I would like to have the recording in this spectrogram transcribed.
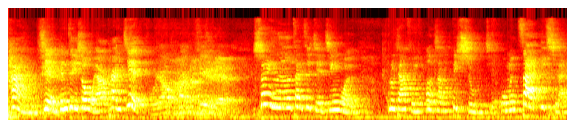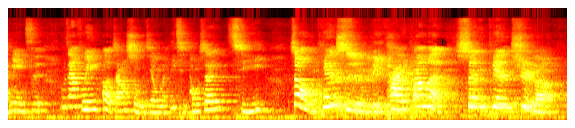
看见，跟自己说我要看见，我要看见。所以呢，在这节经文，路加福音二章第十五节，我们再一起来念一次。路加福音二章十五节，我们一起同声起。众天使离开他们，升天去了。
